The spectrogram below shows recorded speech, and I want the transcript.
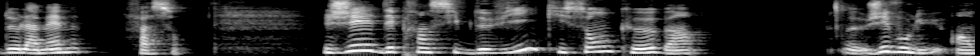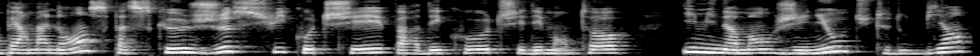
de la même façon. J'ai des principes de vie qui sont que ben j'évolue en permanence parce que je suis coachée par des coachs et des mentors imminemment géniaux, tu te doutes bien.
